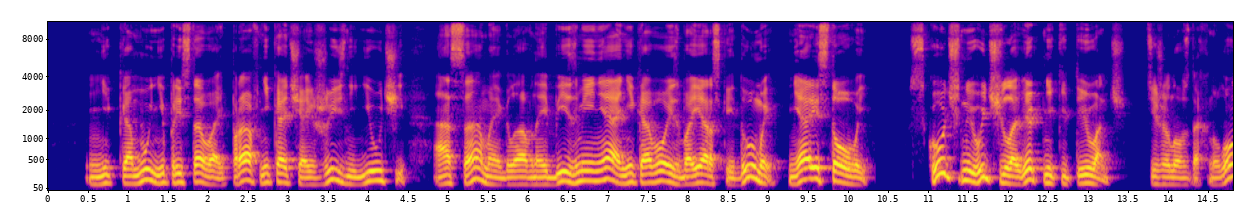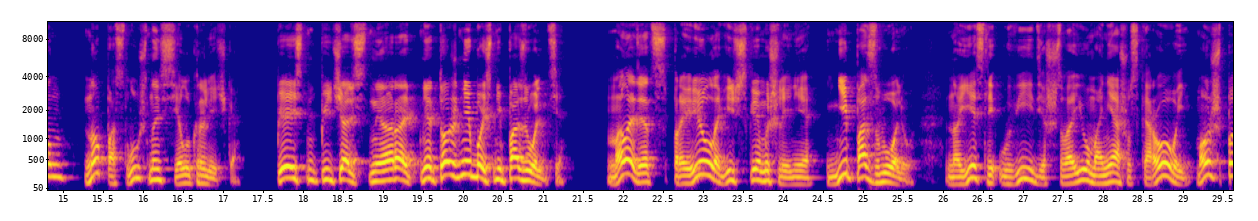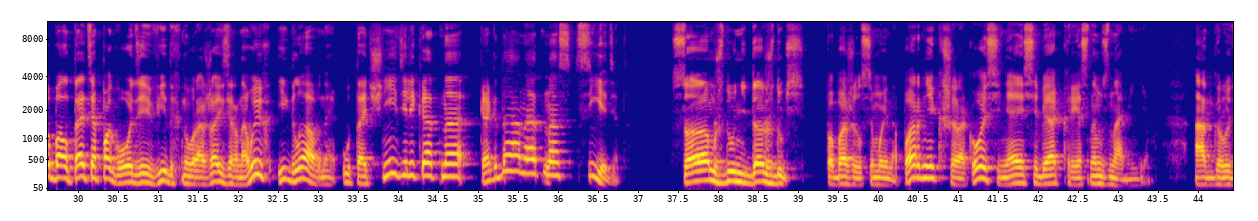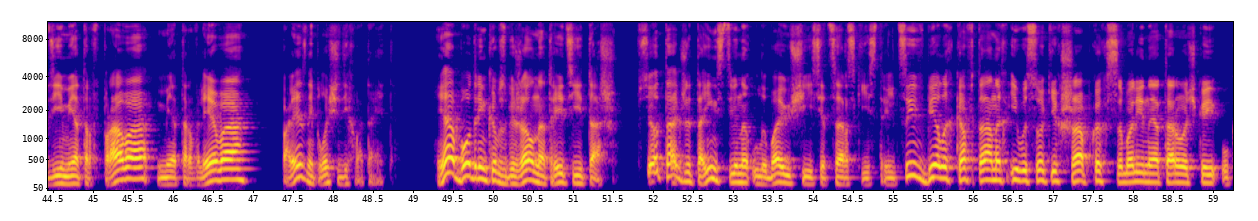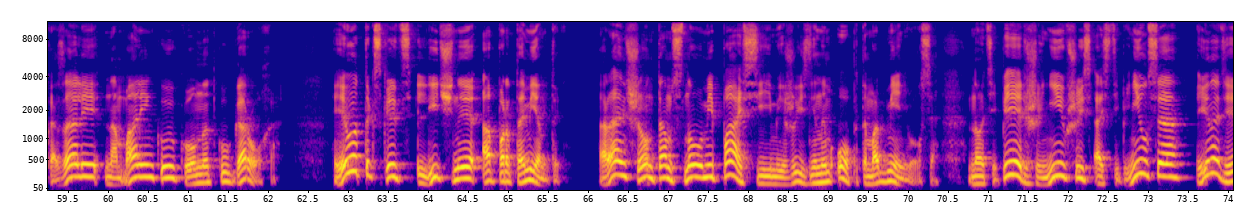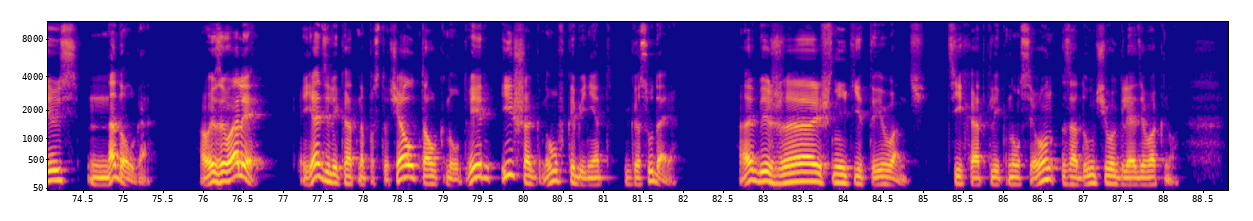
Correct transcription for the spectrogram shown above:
Никому не приставай, прав не качай, жизни не учи. А самое главное, без меня никого из Боярской думы не арестовывай. Скучный вы человек, Никита Иванович. Тяжело вздохнул он, но послушно сел у крылечка. Песнь печальственную орать мне тоже, небось, не позволите. Молодец, проявил логическое мышление. Не позволю. Но если увидишь свою маняшу с коровой, можешь поболтать о погоде, видах на урожай зерновых и, главное, уточни деликатно, когда она от нас съедет. «Сам жду не дождусь», – побожился мой напарник, широко осеняя себя крестным знаменем. От груди метр вправо, метр влево, полезной площади хватает. Я бодренько взбежал на третий этаж. Все так же таинственно улыбающиеся царские стрельцы в белых кафтанах и высоких шапках с соболиной оторочкой указали на маленькую комнатку гороха. И вот, так сказать, личные апартаменты. Раньше он там с новыми пассиями жизненным опытом обменивался, но теперь, женившись, остепенился и, надеюсь, надолго. «Вызывали?» Я деликатно постучал, толкнул дверь и шагнул в кабинет государя. «Обижаешь, Никита Иванович», – тихо откликнулся он, задумчиво глядя в окно.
